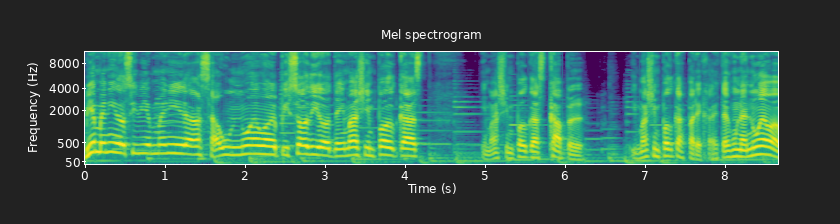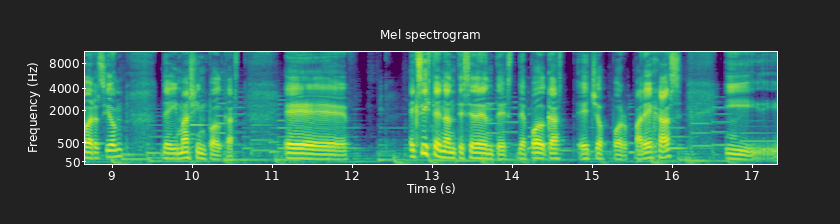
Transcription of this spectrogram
Bienvenidos y bienvenidas a un nuevo episodio de Imagine Podcast, Imagine Podcast Couple, Imagine Podcast Pareja. Esta es una nueva versión de Imagine Podcast. Eh, existen antecedentes de podcast hechos por parejas y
